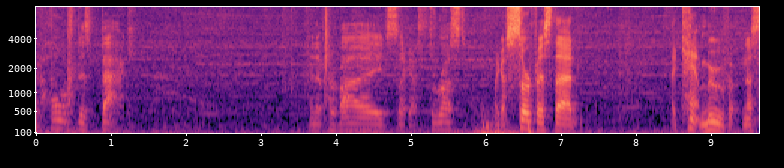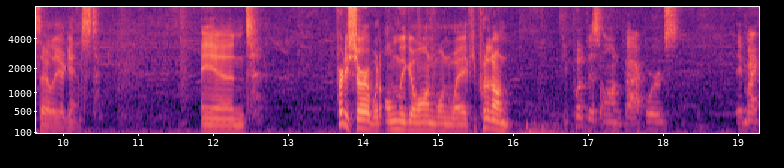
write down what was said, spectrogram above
it holds this back. And it provides like a thrust, like a surface that it can't move necessarily against. And pretty sure it would only go on one way. If you put it on, if you put this on backwards, it might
